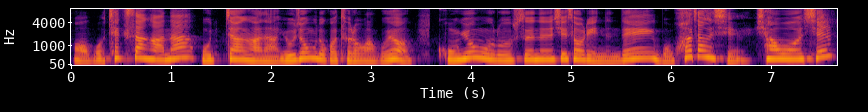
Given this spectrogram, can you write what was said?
어, 뭐 책상 하나, 옷장 하나, 요 정도가 들어가고요. 공용으로 쓰는 시설이 있는데, 뭐 화장실, 샤워실,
